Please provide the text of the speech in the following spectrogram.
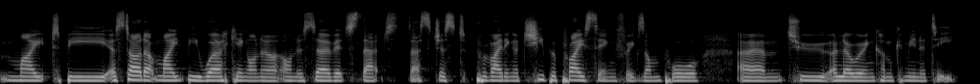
might be a startup might be working on a on a service that that's just providing a cheaper pricing, for example, um, to a lower income community.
